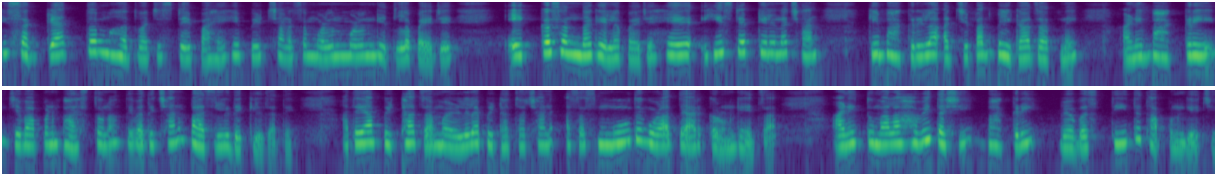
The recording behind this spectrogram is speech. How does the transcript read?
ही सगळ्यात महत्त्वाची स्टेप आहे. हे पीठ छान असं मळून मळून घेतलं पाहिजे. एकसंध केलं पाहिजे. हे ही स्टेप केली ना छान की भाकरीला अजिबात भेगा जात नाही. आणि भाकरी जेव्हा आपण भाजतो ना तेव्हा ती छान भाजली देखील जाते. आता या पिठाचा मळलेल्या पिठाचा छान असा स्मूथ गोळा तयार करून घ्यायचा. आणि तुम्हाला हवी तशी भाकरी व्यवस्थित थापून घ्यायची.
